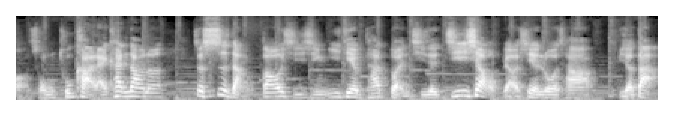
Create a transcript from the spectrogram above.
啊。从图卡来看到呢，这四档高息型 ETF 它短期的绩效表现落差比较大。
